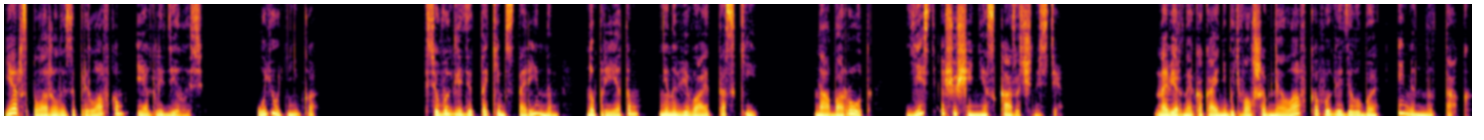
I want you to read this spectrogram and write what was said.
Я расположилась за прилавком и огляделась. Уютненько. Все выглядит таким старинным, но при этом не навевает тоски. Наоборот, есть ощущение сказочности. Наверное, какая-нибудь волшебная лавка выглядела бы именно так.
